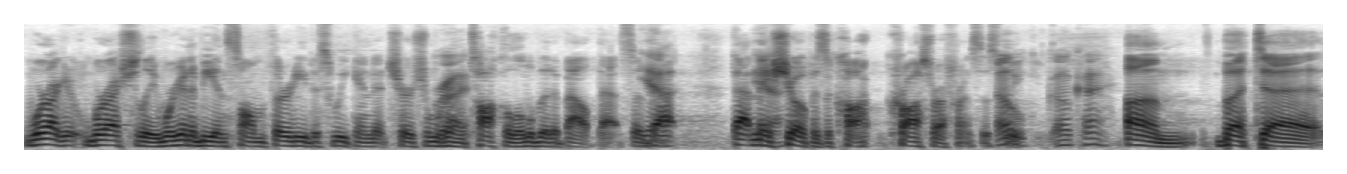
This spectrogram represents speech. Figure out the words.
we're we're actually we're going to be in Psalm 30 this weekend at church and we're going to talk a little bit about that. So Yeah. that that may Yeah. show up as a co- cross reference this Oh, week. okay. Um, but uh,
